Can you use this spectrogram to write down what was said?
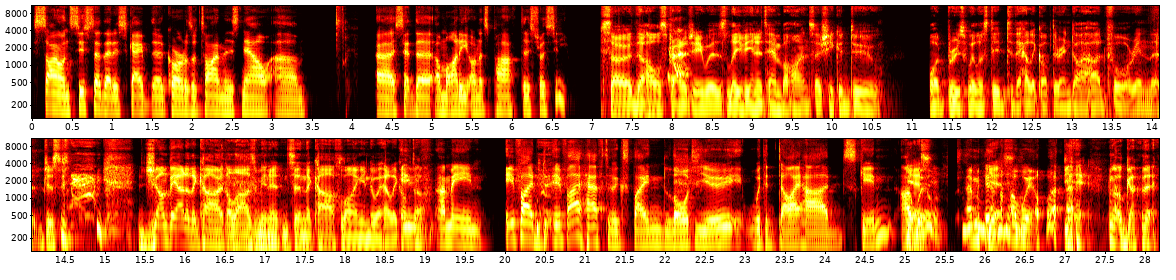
Scion sister that escaped the corridors of time and is now um uh set the Almighty on its path to destroy the city. So the whole strategy was leave Inatem behind so she could do what Bruce Willis did to the helicopter in Die Hard 4 in the just jump out of the car at the last minute and send the car flying into a helicopter. If, I mean, if I if I have to explain lore to you with a Die Hard skin, I Yes. will. I mean, Yes. I will. yeah, I'll go there.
